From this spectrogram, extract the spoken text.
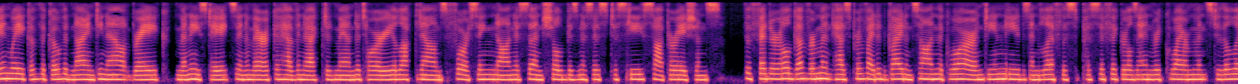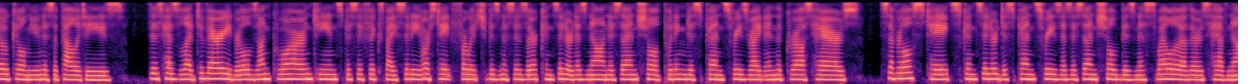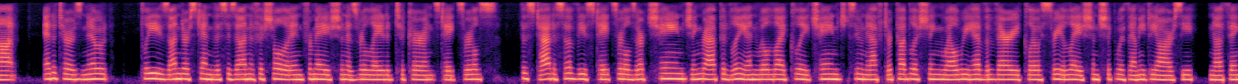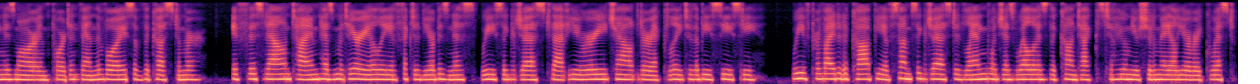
In wake of the COVID-19 outbreak, many states in America have enacted mandatory lockdowns forcing non-essential businesses to cease operations. The federal government has provided guidance on the quarantine needs and left the specific rules and requirements to the local municipalities. This has led to varied rules on quarantine specifics by city or state for which businesses are considered as non essential, putting dispensaries right in the crosshairs. Several states consider dispensaries as essential business while others have not. Editor's note Please understand this is unofficial information as related to current states' rules. The status of these states' rules are changing rapidly and will likely change soon after publishing. While we have a very close relationship with METRC, nothing is more important than the voice of the customer. If this downtime has materially affected your business, we suggest that you reach out directly to the BCC. We've provided a copy of some suggested language as well as the contacts to whom you should mail your request.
